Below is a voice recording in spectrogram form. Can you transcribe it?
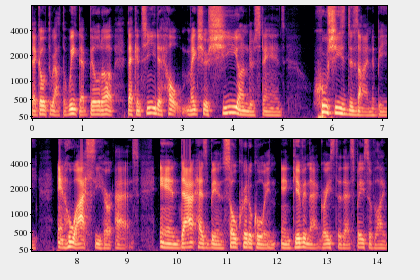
that go throughout the week, that build up, that continue to help make sure she understands who she's designed to be and who I see her as. And that has been so critical in, in giving that grace to that space of like,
